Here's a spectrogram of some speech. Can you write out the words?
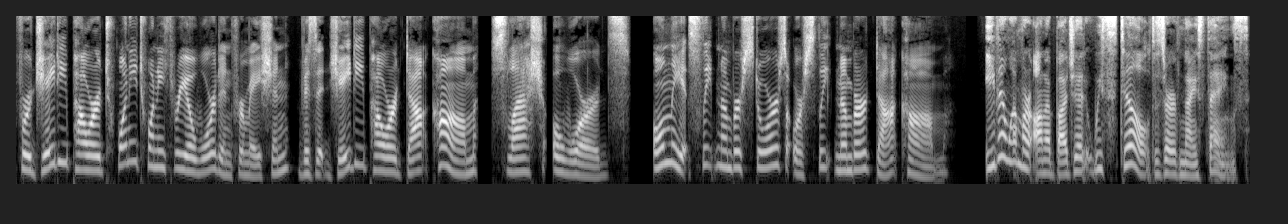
For JD Power 2023 award information, visit jdpower.com/awards. Only at Sleep Number stores or sleepnumber.com. Even when we're on a budget, we still deserve nice things.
